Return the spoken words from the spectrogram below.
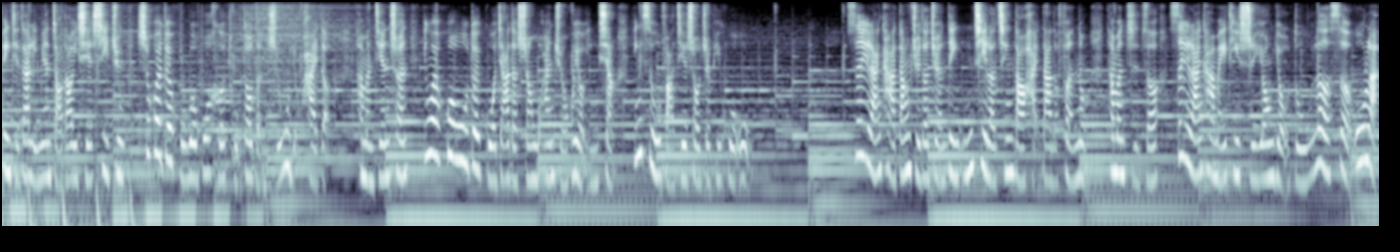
并且在里面找到一些细菌，是会对胡萝卜和土豆等植物有害的。他们坚称，因为货物对国家的生物安全会有影响，因此无法接受这批货物。斯里兰卡当局的决定引起了青岛海大的愤怒，他们指责斯里兰卡媒体使用“有毒”“垃圾”“污染”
